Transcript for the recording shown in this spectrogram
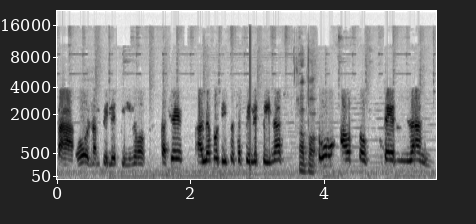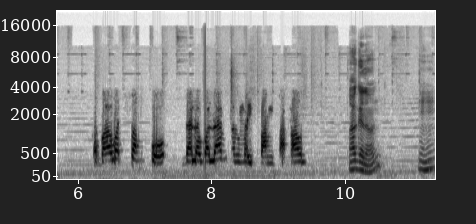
tao, ng Pilipino. Kasi alam mo dito sa Pilipinas, Opo. 2 out of 10 lang. Sa bawat 10, dalawa lang ang may bank account. Ah, ganon? Mm-hmm.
